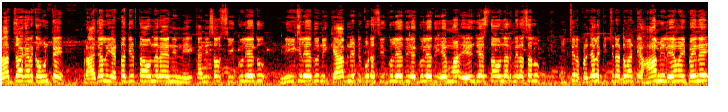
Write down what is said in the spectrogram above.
లజ్జ కనుక ఉంటే ప్రజలు ఎట్ట తిడతా ఉన్నారే నిన్ని? కనీసం సిగ్గు లేదు నీకు లేదు నీ క్యాబినెట్ కూడా సిగ్గు లేదు ఎగ్గు లేదు ఏం ఏం చేస్తా ఉన్నారు మీరు అసలు? ఇచ్చిన ప్రజలకు ఇచ్చినటువంటి హామీలు ఏమైపోయినాయి?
